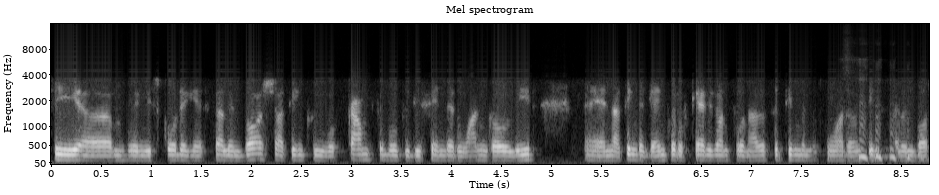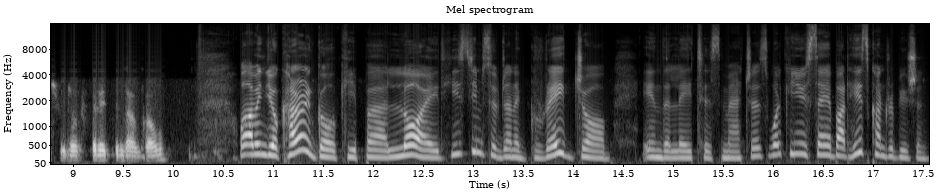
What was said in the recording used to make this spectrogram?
see um, when we scored against Stellenbosch, I think we were comfortable to defend that one goal lead. And I think the game could have carried on for another 15 minutes more. I don't think Stellenbosch would have threatened our goal. Well, I mean, your current goalkeeper, Lloyd, he seems to have done a great job in the latest matches. What can you say about his contribution?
